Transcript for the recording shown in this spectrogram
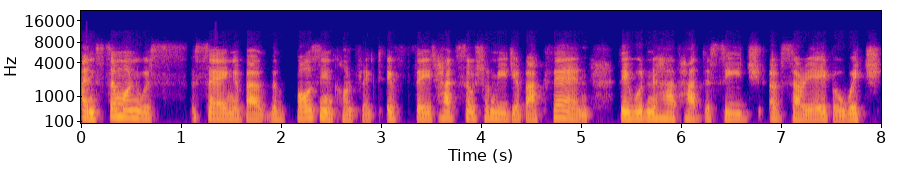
and someone was saying about the Bosnian conflict, if they'd had social media back then, they wouldn't have had the siege of Sarajevo, which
